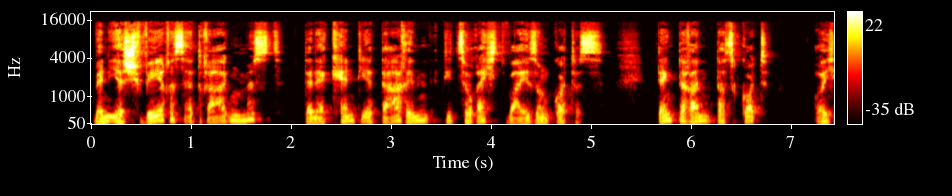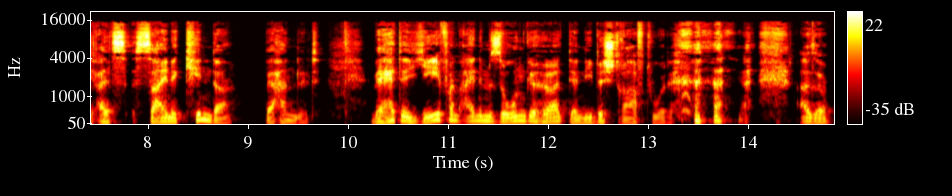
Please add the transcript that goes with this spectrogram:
Wenn ihr Schweres ertragen müsst, dann erkennt ihr darin die Zurechtweisung Gottes. Denkt daran, dass Gott euch als seine Kinder behandelt. Wer hätte je von einem Sohn gehört, der nie bestraft wurde? also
